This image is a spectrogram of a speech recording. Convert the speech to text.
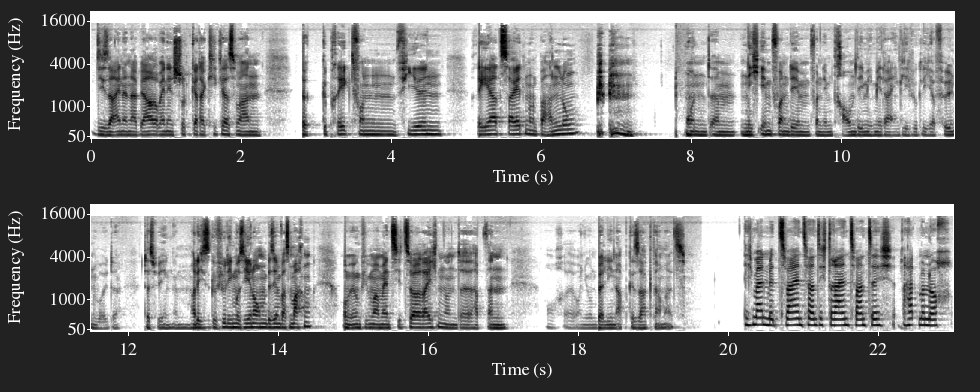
diese eineinhalb Jahre bei den Stuttgarter Kickers waren geprägt von vielen Reha-Zeiten und Behandlungen und ähm, nicht eben von dem, von dem Traum, den ich mir da eigentlich wirklich erfüllen wollte. Deswegen ähm, hatte ich das Gefühl, ich muss hier noch ein bisschen was machen, um irgendwie mal mein Ziel zu erreichen und äh, habe dann auch äh, Union Berlin abgesagt damals. Ich meine, mit 22, 23 hat man noch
